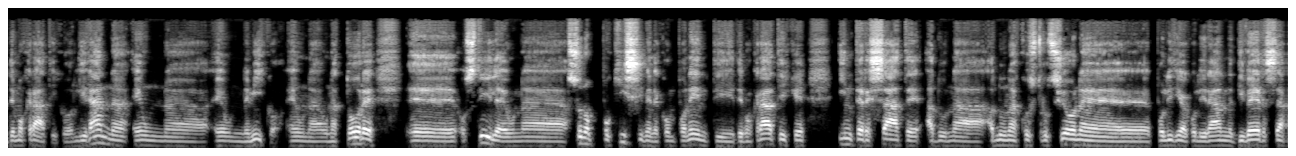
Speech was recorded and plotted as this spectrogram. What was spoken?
democratico l'Iran è un, uh, è un nemico, è una, un attore eh, ostile, una, sono pochissime le componenti democratiche interessate ad una, ad una costruzione politica con l'Iran diversa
